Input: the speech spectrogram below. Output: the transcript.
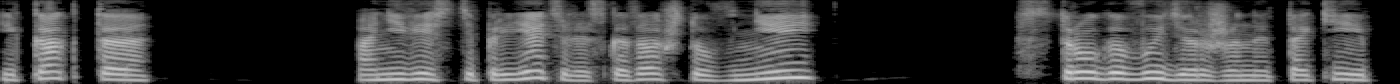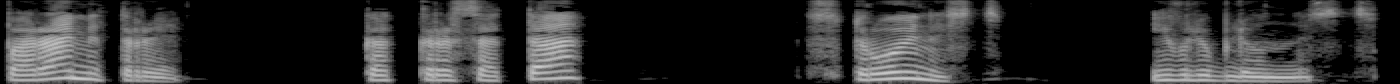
И как-то о невесте приятеля сказал, что в ней строго выдержаны такие параметры, как красота, стройность и влюбленность.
